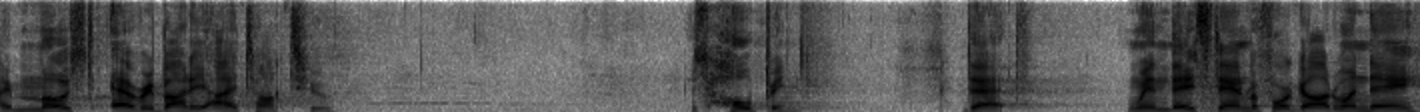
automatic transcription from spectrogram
Like most everybody I talk to is hoping that when they stand before God one day,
